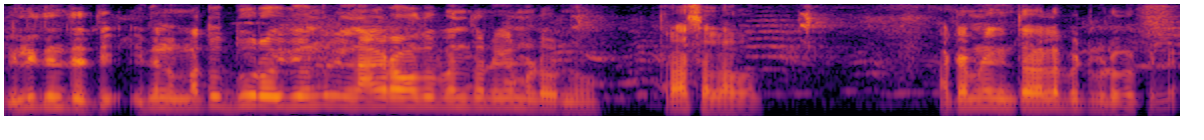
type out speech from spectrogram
ಇಲಿ ತಿಂತೈತಿ ಇದನ್ನು ಮತ್ತೆ ದೂರ ಹೋಯ್ದು ಅಂದ್ರೆ ಇಲ್ಲಿ ನಾಗರಾವ್ ಅದು ಬಂದವ್ರು ಏನು ಮಾಡೋರು ನೀವು? ತ್ರಾಸಲ್ಲ ಅವಾಗ. ಆ ಟೈಮ್ನಾಗ ಇಂಥವೆಲ್ಲ ಬಿಟ್ಟು ಬಿಡ್ಬೇಕು ಇಲ್ಲಿ.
